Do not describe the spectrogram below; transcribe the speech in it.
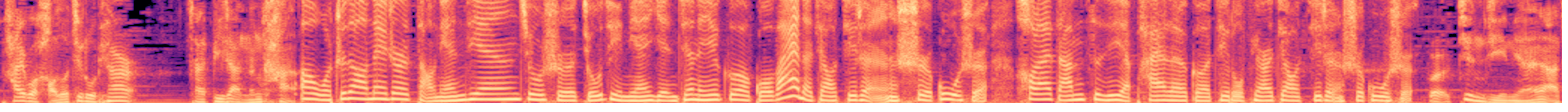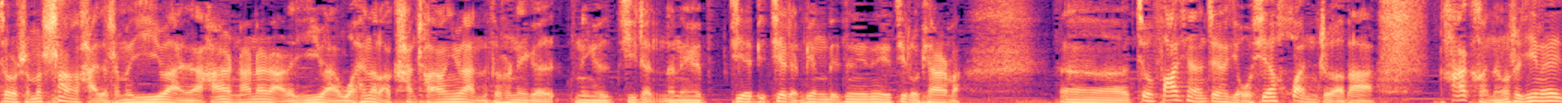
拍过好多纪录片在 B 站能看。哦，我知道那阵儿早年间就是九几年引进了一个国外的叫《急诊室故事》，后来咱们自己也拍了个纪录片叫《急诊室故事》。不是近几年啊，就是什么上海的什么医院啊，还是哪哪哪的医院，我现在老看朝阳医院的，就是那个那个急诊的那个接接诊病的那那个纪录片嘛。呃，就发现这个有些患者吧，他可能是因为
